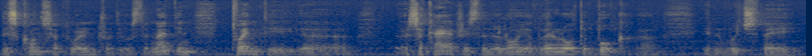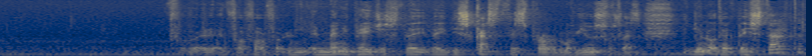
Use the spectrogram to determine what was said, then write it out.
this concept were introduced. In 1920, uh, a psychiatrist and a lawyer, they wrote a book uh, in which they, for, for, for in, in, many pages, they, they discussed this problem of usefulness. You know that they started,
